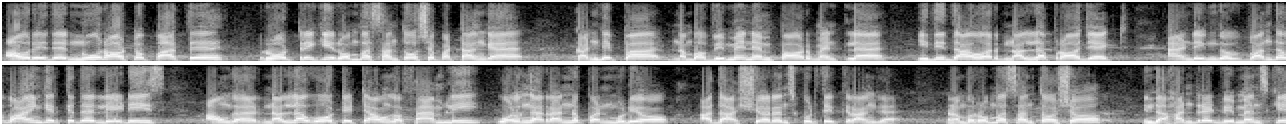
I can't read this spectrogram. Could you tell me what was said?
அவர் இது நூறு ஆட்டோ பார்த்து ரோட்டரிக்கு ரொம்ப சந்தோஷப்பட்டாங்க. கண்டிப்பாக நம்ம விமென் எம்பவர்மெண்ட்டில் இதுதான் ஒரு நல்ல ப்ராஜெக்ட் அண்ட் இங்கே வந்து வாங்கியிருக்கிறது லேடிஸ் அவங்க நல்லா ஓட்டிட்டு அவங்க ஃபேமிலி ஒழுங்காக ரன் பண்ண முடியும். அது அஷூரன்ஸ் கொடுத்துருக்குறாங்க. நம்ம ரொம்ப சந்தோஷம். இந்த ஹண்ட்ரட் விமென்ஸ்க்கு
